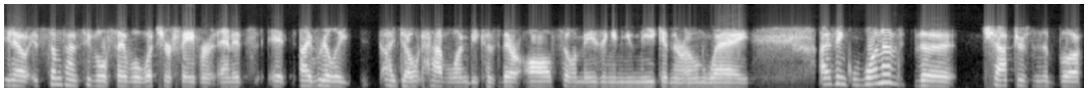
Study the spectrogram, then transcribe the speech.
you know, it's sometimes people say, "Well, what's your favorite?" And it's it. I really I don't have one because they're all so amazing and unique in their own way. I think one of the chapters in the book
